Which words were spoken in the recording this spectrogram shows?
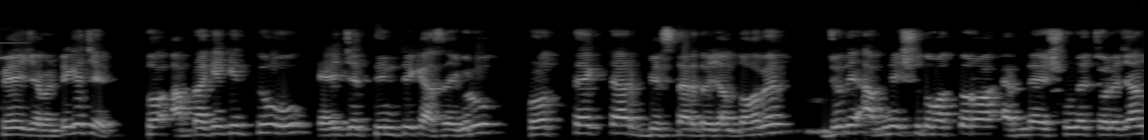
পেয়ে যাবেন, ঠিক আছে? তো আপনাকে কিন্তু এই যে তিনটি কাজ, এগুলো প্রত্যেকটার বিস্তারিত জানতে হবে। যদি আপনি শুধুমাত্র আপনি শুনে চলে যান,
